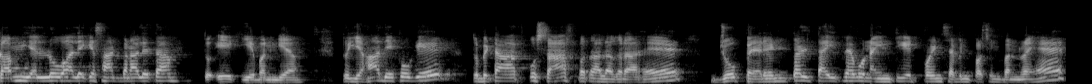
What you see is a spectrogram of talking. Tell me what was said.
कम येलो वाले के साथ बना लेता तो एक ये बन गया। तो यहाँ देखोगे तो बेटा आपको साफ़ पता लग रहा है, जो पेरेंटल टाइप है वो 98.7 परसेंट बन रहे हैं,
